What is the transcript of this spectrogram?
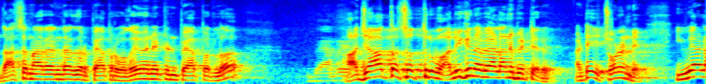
దాసనారాయణరావు గారి పేపర్ ఉదయం అనేటువంటి పేపర్లో అజాత శత్రువు అలిగిన వేళ అని పెట్టారు. అంటే చూడండి ఈవేళ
